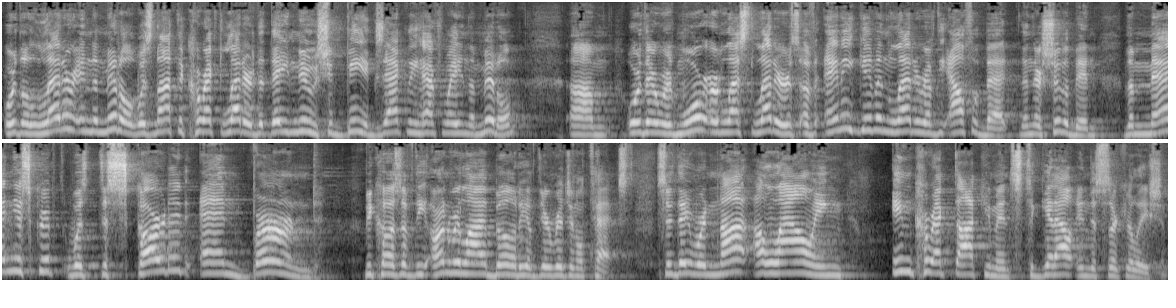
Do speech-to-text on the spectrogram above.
or the letter in the middle was not the correct letter that they knew should be exactly halfway in the middle, um, or there were more or less letters of any given letter of the alphabet than there should have been, the manuscript was discarded and burned because of the unreliability of the original text. So they were not allowing incorrect documents to get out into circulation.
